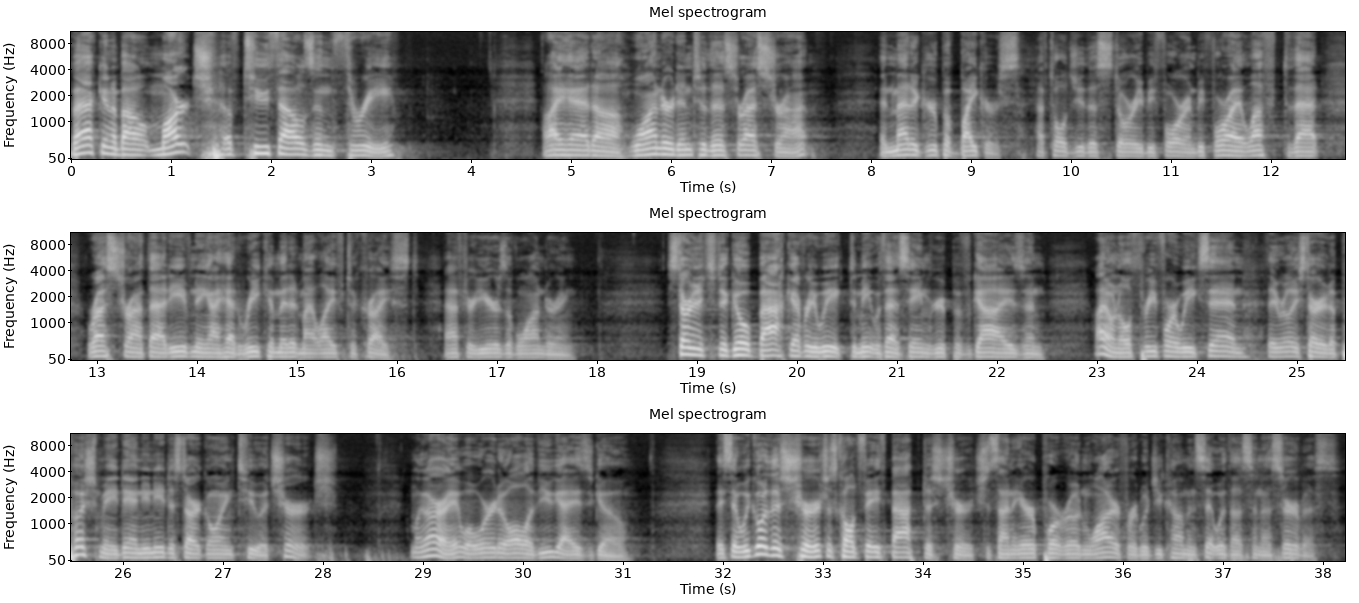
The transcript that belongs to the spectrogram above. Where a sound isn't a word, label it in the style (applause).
Back in about March of 2003, I had uh, wandered into this restaurant and met a group of bikers. I've told you this story before, and before I left that restaurant that evening, I had recommitted my life to Christ after years of wandering. Started to go back every week to meet with that same group of guys, and I don't know, three, four weeks in, they really started to push me Dan, you need to start going to a church. I'm like, all right, well, where do all of you guys go? They said, we go to this church. It's called Faith Baptist Church. It's on Airport Road in Waterford. Would you come and sit with us in a service?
